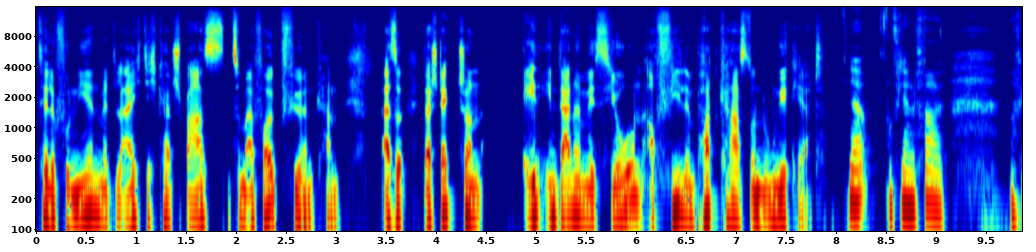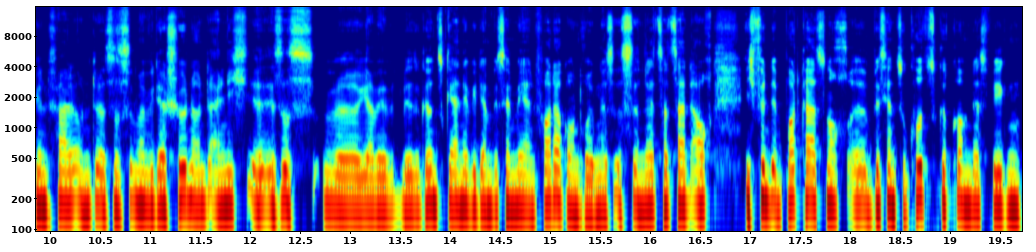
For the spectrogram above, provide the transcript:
Telefonieren mit Leichtigkeit, Spaß zum Erfolg führen kann. Also da steckt schon in, in deiner Mission auch viel im Podcast und umgekehrt. Ja, auf jeden Fall. Auf jeden Fall. Und es ist immer wieder schön und eigentlich äh, ist es, äh, ja, wir, wir können es gerne wieder ein bisschen mehr in den Vordergrund rücken. Es ist in letzter Zeit auch, ich finde, im Podcast noch äh, ein bisschen zu kurz gekommen, deswegen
